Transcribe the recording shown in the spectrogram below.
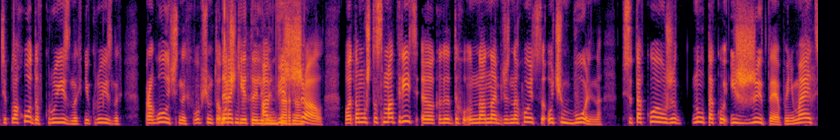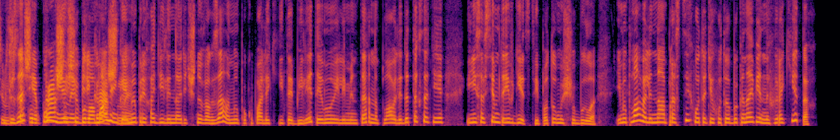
теплоходов, круизных, не круизных, прогулочных, в общем-то, да, очень обвешал. Потому что смотреть, э, когда ты на набережной находится, очень больно. Все такое уже, ну, такое изжитое, понимаете? Ты знаешь, я помню, я еще была маленькая, и мы приходили на речной вокзал, и мы покупали какие-то билеты, и мы элементарно плавали. Да это, кстати, и не совсем-то и в детстве, и потом еще было. И мы плавали на простых вот этих вот обыкновенных ракетах,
